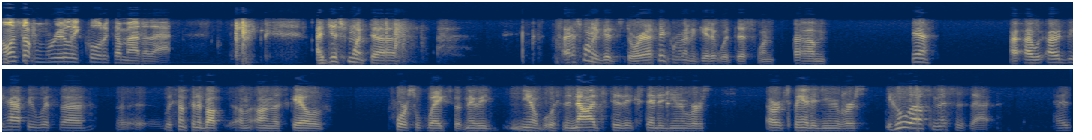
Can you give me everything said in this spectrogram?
I want something really cool to come out of that. I just want uh I just want a good story. I think we're going to get it with this one. Um yeah. I, I would I would be happy with uh, uh with something about on, on the scale of Force Awakens, but maybe you know with the nods to the extended universe or expanded universe. Who else misses that? Has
